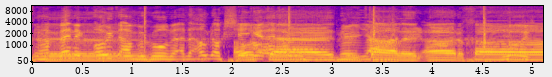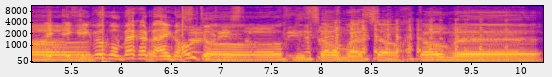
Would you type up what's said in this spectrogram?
waar ben ik ooit aan begonnen? En dan ook nog zingen. En Altijd dan, nee, ja, en arrogant. jongens, ik, ik, ik wil gewoon weg uit mijn eigen auto. Oh, toch niet zomaar zo gekomen.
